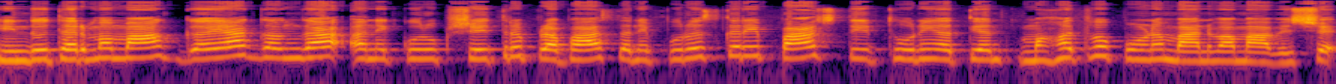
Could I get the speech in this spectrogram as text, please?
હિન્દુ ધર્મમાં ગયા, ગંગા અને કુરુક્ષેત્ર પ્રભાસ અને પુરસ્કરે પાંચ તીર્થોને અત્યંત મહત્વપૂર્ણ માનવામાં આવે છે.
